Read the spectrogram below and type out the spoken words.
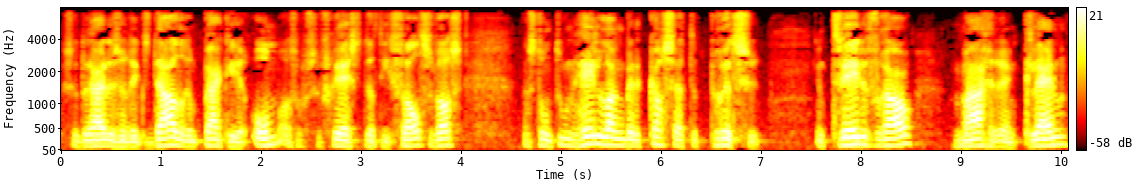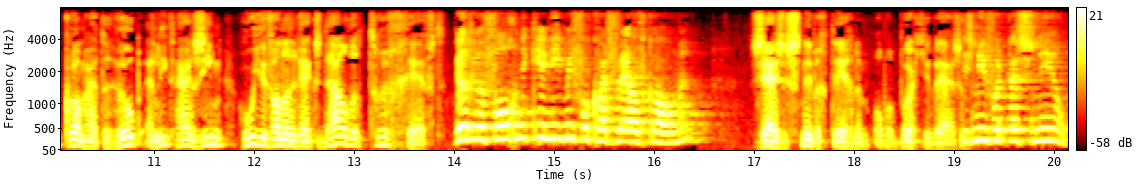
Ze draaide zijn riksdaalder een paar keer om, alsof ze vreesde dat hij vals was, en stond toen heel lang bij de kassa te prutsen. Een tweede vrouw, mager en klein, kwam haar te hulp en liet haar zien hoe je van een riksdaalder teruggeeft. Wilt u een volgende keer niet meer voor kwart voor elf komen? zei ze snibbig tegen hem op het bordje Het wijzend. is nu voor het personeel.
